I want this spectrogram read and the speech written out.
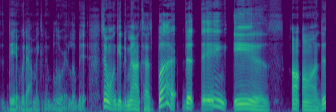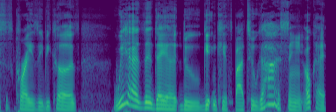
that without making it blurry a little bit. So it won't get demonetized. But the thing is, uh uh this is crazy because we had Zendaya do getting kissed by two guys scene. Okay.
